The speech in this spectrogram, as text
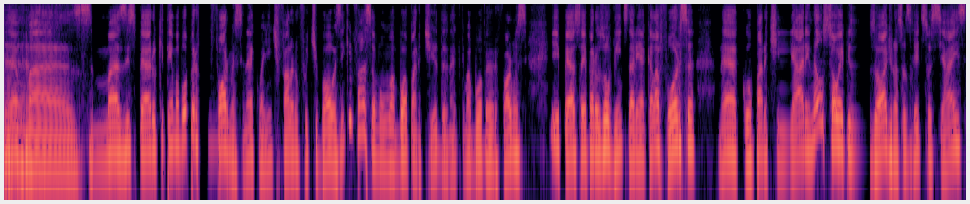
né? Mas, mas espero que tenha uma boa performance, né? Como a gente fala no futebol, assim, que faça uma boa partida, né? Que tenha uma boa performance. E peço aí para os ouvintes darem aquela força, né? Compartilhar não só o episódio nas suas redes sociais,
